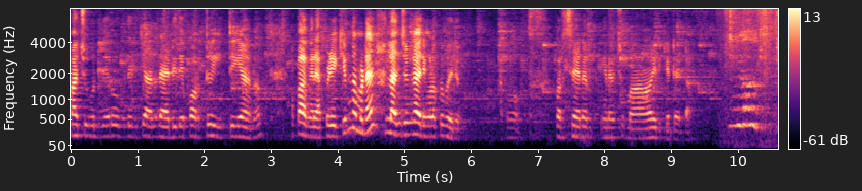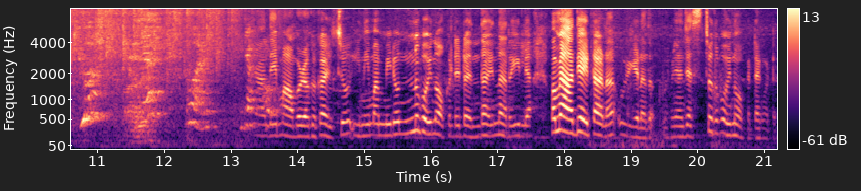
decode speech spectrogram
പാച്ചുകുട്ടിയെ റൂമിലിരിക്കുകയാണ് ഡാഡി ഇതേ പുറത്ത് വെയിറ്റ് ചെയ്യാണ് അപ്പോൾ അങ്ങനെ അപ്പോഴേക്കും നമ്മുടെ ലഞ്ചും കാര്യങ്ങളൊക്കെ വരും. അപ്പോൾ കുറച്ച് നേരം ഇങ്ങനെ ചുമ്മാ ഇരിക്കട്ടെ കേട്ടോ അതേ മാമ്പഴമൊക്കെ കഴിച്ചു. ഇനി മമ്മീനെ ഒന്ന് പോയി നോക്കട്ടെ കേട്ടോ എന്തായെന്ന് അറിയില്ല. മമ്മി ആദ്യമായിട്ടാണ് ഉഴിയണത്. അപ്പം ഞാൻ ജസ്റ്റ് ഒന്ന് പോയി നോക്കട്ടെ അങ്ങോട്ട്.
